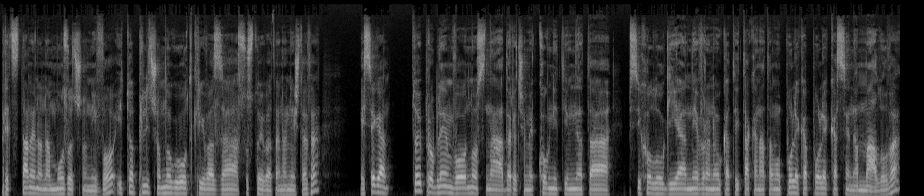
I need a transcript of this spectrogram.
представено на мозочно ниво и тоа прилично многу открива за состојбата на нештата. Е сега, тој проблем во однос на, да речеме, когнитивната психологија, невронауката и така натаму, полека полека се намалува,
